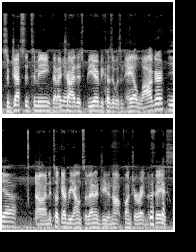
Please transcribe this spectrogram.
suggested to me that I Yeah. try this beer because it was an ale lager, Yeah. uh, and it took every ounce of energy to not punch her right in the face.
